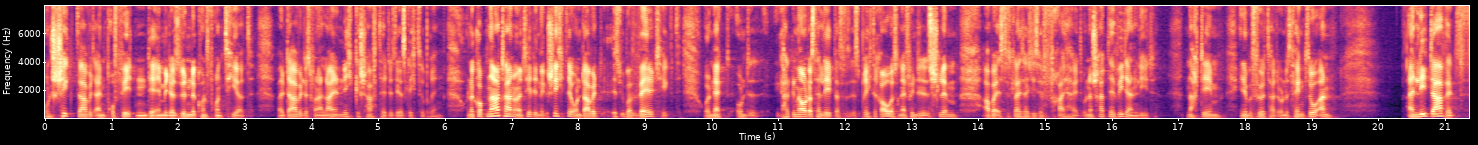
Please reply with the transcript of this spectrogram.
und schickt David einen Propheten, der ihn mit der Sünde konfrontiert, weil David es von alleine nicht geschafft hätte, sie ins Licht zu bringen. Und dann kommt Nathan und erzählt ihm eine Geschichte und David ist überwältigt und merkt und hat genau das erlebt, dass es, es bricht raus und er findet es schlimm, aber es ist gleichzeitig diese Freiheit. Und dann schreibt er wieder ein Lied nachdem ihn er beführt hat. Und es fängt so an. Ein Lied Davids.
